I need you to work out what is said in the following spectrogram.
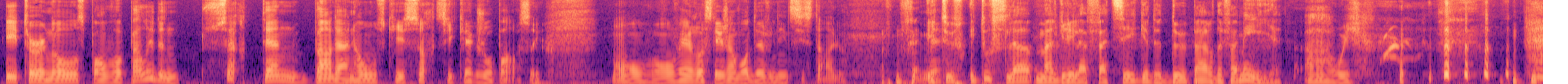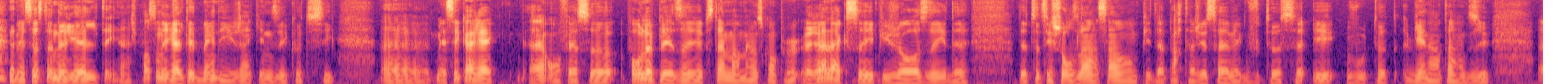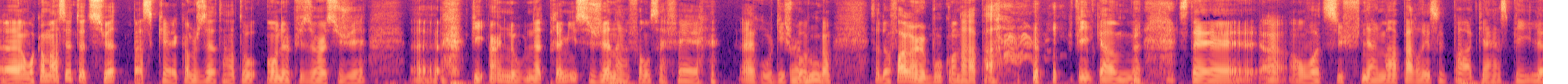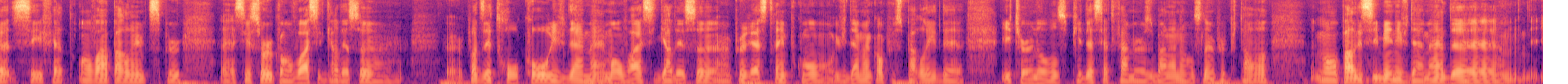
Eternals, puis on va parler d'une certaine bande-annonce qui est sortie quelques jours passés. On, on verra si les gens vont devenir d'ici ce temps-là. Mais- Et, tout, et tout cela malgré la fatigue de deux pères de famille. Ah oui. mais ça, c'est une réalité. hein. Je pense que c'est une réalité de bien des gens qui nous écoutent ici. Euh, mais c'est correct. Euh, on fait ça pour le plaisir. C'est un moment où on peut relaxer puis jaser de, de toutes ces choses-là ensemble, puis de partager ça avec vous tous et vous toutes, bien entendu. Euh, on va commencer tout de suite parce que, comme je disais tantôt, on a plusieurs sujets. Euh, puis un de nos- notre premier sujet, dans le fond, ça fait Rudy, je sais pas, comme- ça doit faire un bout qu'on en parle. puis comme c'était, euh, on va dessus finalement en parler sur le podcast? Puis là, c'est fait. On va en parler un petit peu. C'est sûr qu'on va essayer de garder ça. un- euh, pas dire trop court évidemment, mais on va essayer de garder ça un peu restreint pour qu'on évidemment qu'on puisse parler de Eternals puis de cette fameuse bande annonce là un peu plus tard. Mais on parle ici bien évidemment de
